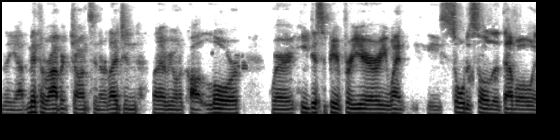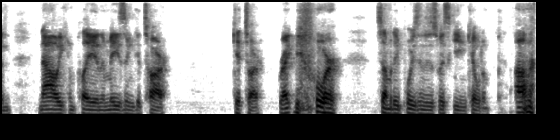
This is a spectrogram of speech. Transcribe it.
the uh, myth of Robert Johnson or legend, whatever you want to call it, lore, where he disappeared for a year. He went, he sold his soul to the devil, and now he can play an amazing guitar. Guitar, right before somebody poisoned his whiskey and killed him. Um,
